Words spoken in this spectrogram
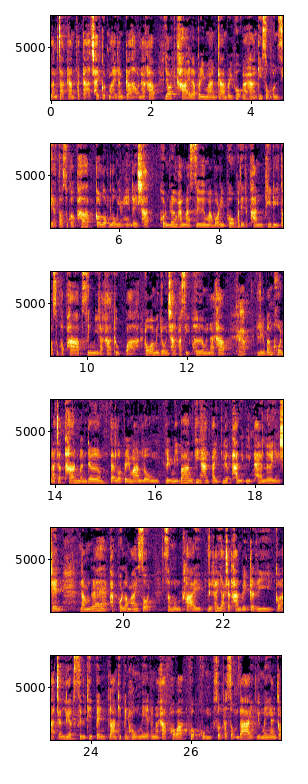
หลังจากการประกาศใช้กฎหมายดังกล่าวนะครับยอดขายและปริมาณการบริโภคอาหารที่ส่งผลเสียต่อสุขภาพก็ลดลงอย่างเห็นได้ชัด คนเริ่มหันมาซื้อมาบริโภคผลิตภัณฑ์ที่ดีต่อสุขภาพ ซึ่งมีราคาถูกกว่า เพราะว่าไม่โดนชาร์จภาษีเพิ่มนะครับครับ หรือบางคนอาจจะทานเหมือนเดิม แต่ลดปริมาณลง หรือมีบ้างที่หันไปเลือกทานอย่างอื่นแทนเลย อย่างเช่น น้ำแร่ผักผลไม้สด สมุนไพรหรือถ้าอยากจะทานเบเกอรี่ก็อาจจะเลือกซื้อที่เป็นร้านที่เป็น homemade นะครับเพราะว่าควบคุมส่วนผสมได้ หรือไม่งั้นก็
